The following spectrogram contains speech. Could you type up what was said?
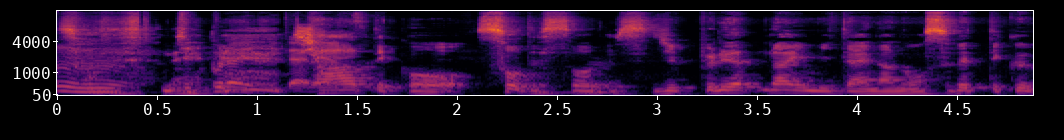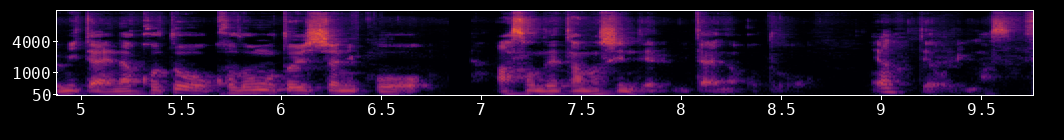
そうですねジップラインみたいなやシャーってこう、そうです、そうです。ジップラインみたいなのを滑っていくみたいなことを子供と一緒にこう、遊んで楽しんでるみたいなことをやっております。つ。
